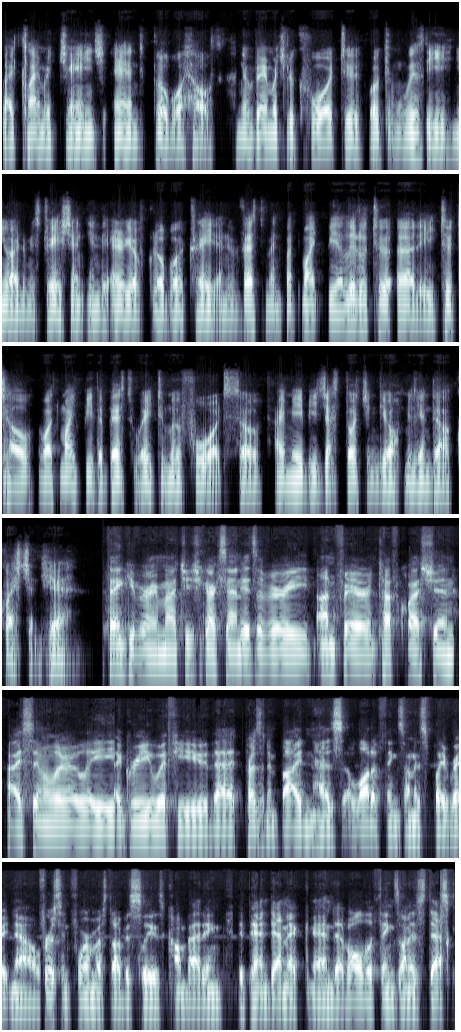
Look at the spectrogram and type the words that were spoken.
like climate change and global health. You very much look forward to working with the new administration in the area of global trade and investment, but might be a little too early to tell what might be the best way to move forward. So I may be just dodging your million dollar question here. Thank you very much, Ishigaki-san. It's a very unfair and tough question. I similarly agree with you that President Biden has a lot of things on his plate right now. First and foremost, obviously, is combating the pandemic and of all the things on his desk,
